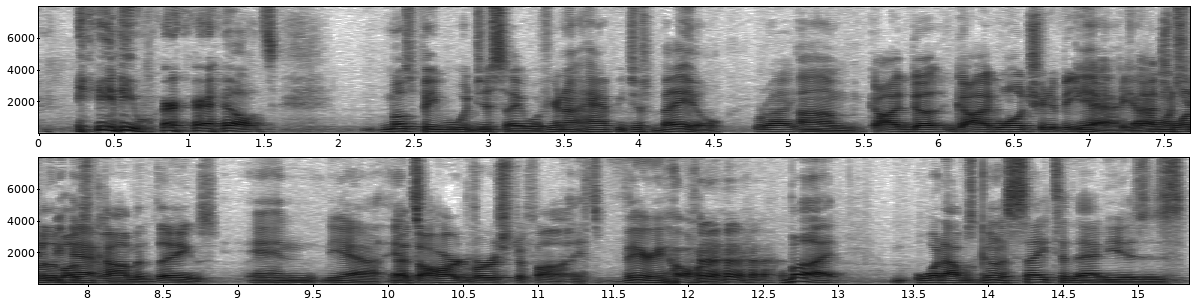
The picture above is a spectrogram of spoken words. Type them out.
anywhere else. Most people would just say, well, if you're not happy, just bail. Right. Um, God does, God wants you to be Yeah, happy. God That's one of the most happy. common things. and yeah, That's a hard verse to find. it's very hard. but what I was going to say to that is, is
